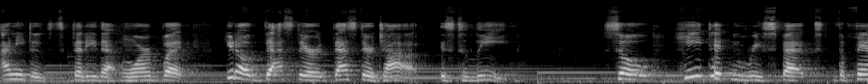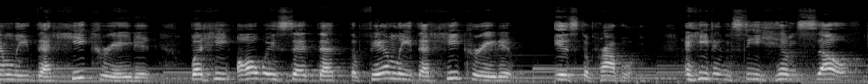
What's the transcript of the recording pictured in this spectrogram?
I need to study that more, but you know that's their that's their job is to lead. So he didn't respect the family that he created but he always said that the family that he created is the problem. And he didn't see himself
